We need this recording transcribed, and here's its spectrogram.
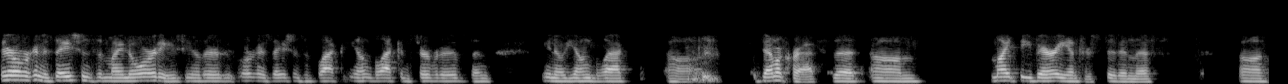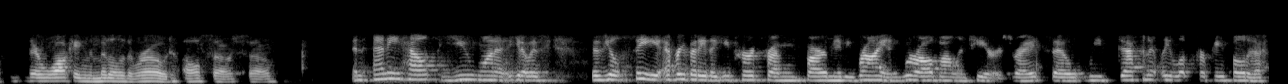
there are organizations of minorities, you know, there are organizations of black, young black conservatives and, you know, young black, uh, Democrats that, um, might be very interested in this. Uh, they're walking the middle of the road also, so. And any help you want to, you know, as, as you'll see, everybody that you've heard from, bar maybe Ryan, we're all volunteers, right? So we definitely look for people to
